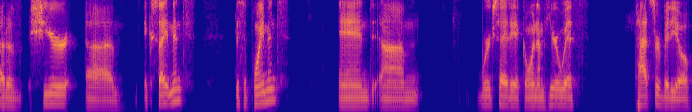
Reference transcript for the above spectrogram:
out of sheer uh, excitement, disappointment, and um, we're excited to get going. I'm here with Pat Servideo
